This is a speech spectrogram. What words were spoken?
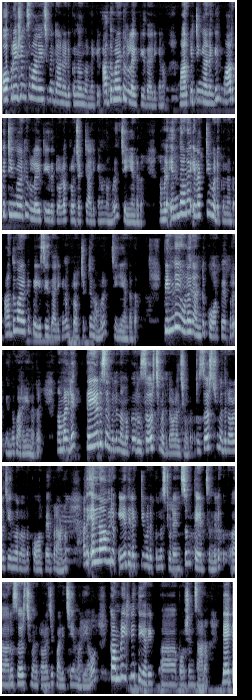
ഓപ്പറേഷൻസ് മാനേജ്മെന്റ് ആണ് എടുക്കുന്നതെന്നുണ്ടെങ്കിൽ അതുമായിട്ട് റിലേറ്റ് ചെയ്തായിരിക്കണം. മാർക്കറ്റിംഗ് ആണെങ്കിൽ മാർക്കറ്റിംഗുമായിട്ട് റിലേറ്റ് ചെയ്തിട്ടുള്ള പ്രൊജക്റ്റ് ആയിരിക്കണം നമ്മൾ ചെയ്യേണ്ടത്. നമ്മൾ എന്താണ് ഇലക്റ്റീവ് എടുക്കുന്നത്? അതുമായിട്ട് ബേസ് ചെയ്തായിരിക്കണം പ്രൊജക്റ്റ് നമ്മൾ ചെയ്യേണ്ടത്. പിന്നെയുള്ള രണ്ട് കോർ പേപ്പർ എന്ന് പറയുന്നത് നമ്മളുടെ തേർഡ് സെമ്മിൽ നമുക്ക് റിസർച്ച് മെത്തഡോളജി ഉണ്ട്. റിസർച്ച് മെത്തഡോളജി എന്ന് പറയുന്നത് കോർ പേപ്പറാണ് അത് എല്ലാവരും ഏത് ഇലക്റ്റീവ് എടുക്കുന്ന സ്റ്റുഡൻസും തേർഡ് സെമ്മിൽ റിസർച്ച് മെത്തഡോളജി പഠിച്ചേ മതിയാവും. കംപ്ലീറ്റ്ലി തിയറി പോർഷൻസ് ആണ്. ഡേറ്റ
